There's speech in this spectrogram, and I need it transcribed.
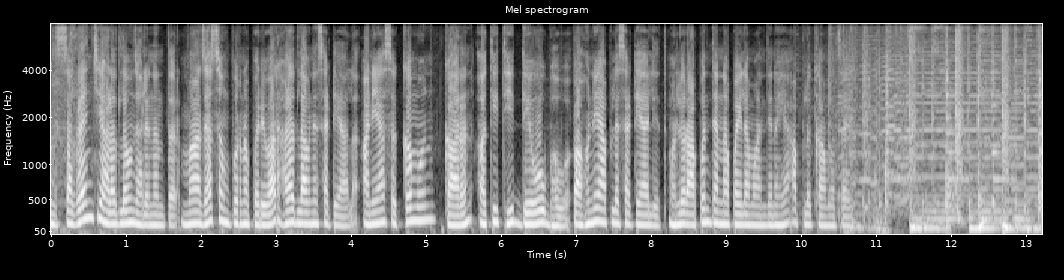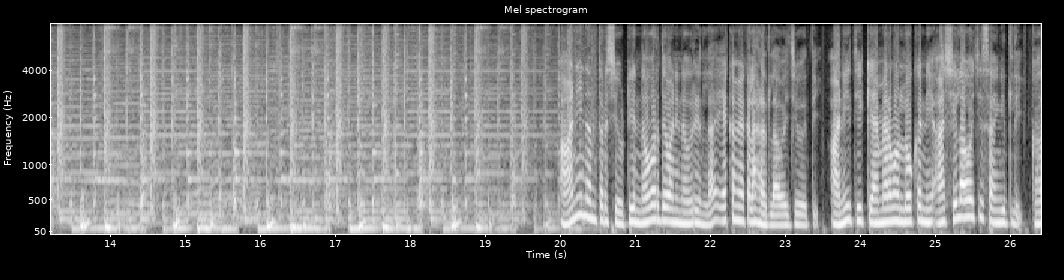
मग सगळ्यांची हळद लावून झाल्यानंतर माझा संपूर्ण परिवार हळद लावण्यासाठी आला. आणि असं कमून कारण अतिथी देवो भव पाहुणे आपल्यासाठी आलेत. म्हणल्यावर आपण त्यांना पहिला मान देणं हे आपलं कामच आहे. आणि नंतर शेवटी नवरदेव आणि नवरींला एकमेकाला हळद लावायची होती. आणि ती कॅमेरामन लोकांनी अशी लावायची सांगितली का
